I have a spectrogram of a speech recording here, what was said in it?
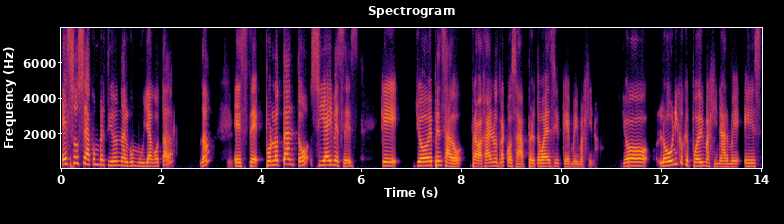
eso se ha convertido en algo muy agotador, ¿no? Este, por lo tanto, sí hay veces que yo he pensado trabajar en otra cosa, pero te voy a decir que me imagino. Yo lo único que puedo imaginarme es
